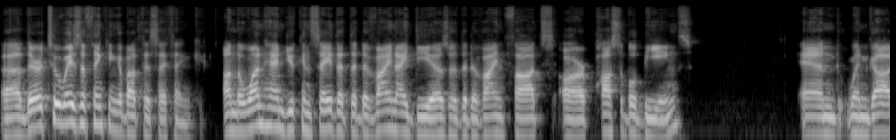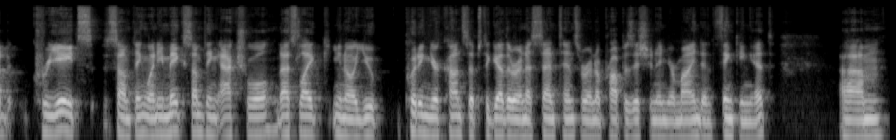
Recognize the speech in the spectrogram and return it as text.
Uh, there are two ways of thinking about this, I think. On the one hand, you can say that the divine ideas or the divine thoughts are possible beings. And when God creates something, when he makes something actual, that's like, you know, you putting your concepts together in a sentence or in a proposition in your mind and thinking it. Um,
